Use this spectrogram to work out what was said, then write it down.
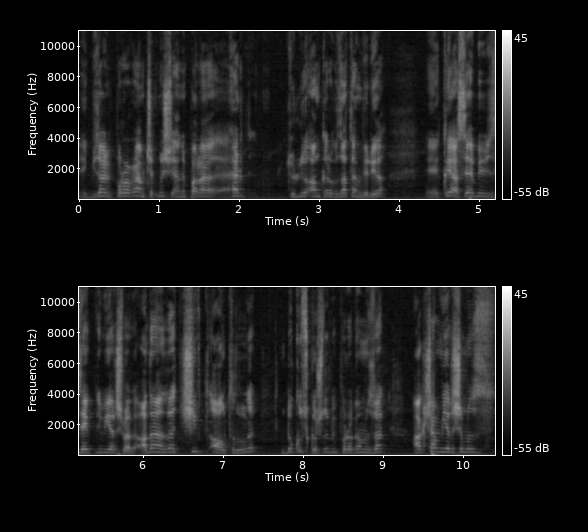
e, güzel bir program çıkmış. Yani para her türlü Ankara zaten veriyor. E, kıyasaya bir zevkli bir yarış var. Adana'da çift altılı 9 koşulu bir programımız var. Akşam yarışımız,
